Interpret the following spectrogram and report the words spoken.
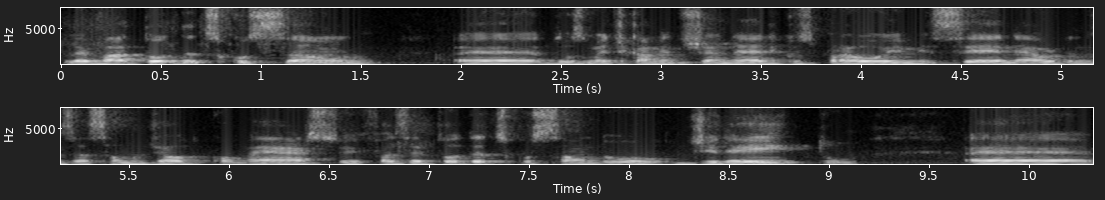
levar toda a discussão é, dos medicamentos genéricos para a OMC, né, a Organização Mundial do Comércio, e fazer toda a discussão do direito, é,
